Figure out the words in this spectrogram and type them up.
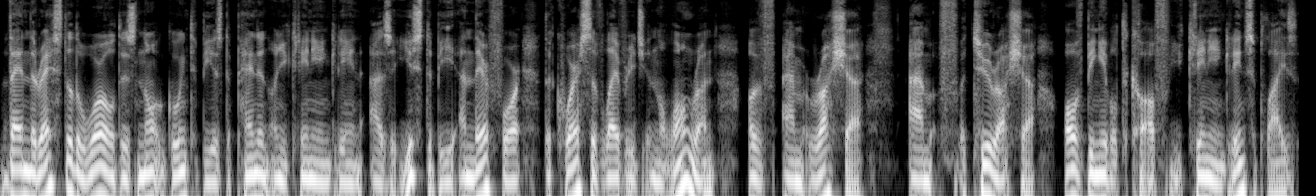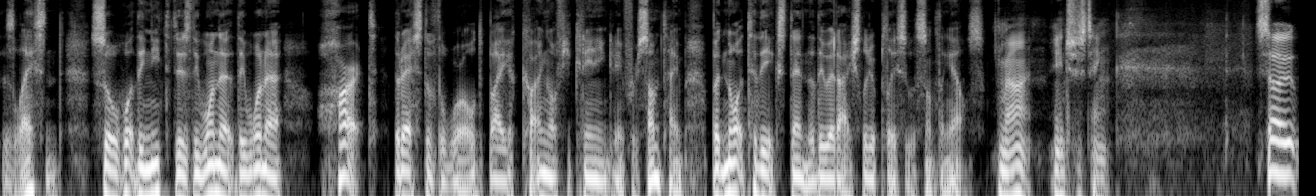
then the rest of the world is not going to be as dependent on Ukrainian grain as it used to be and therefore the coercive leverage in the long run of um, Russia um, f- to Russia of being able to cut off Ukrainian grain supplies is lessened. So what they need to do is they want to they want to hurt the rest of the world by cutting off Ukrainian grain for some time, but not to the extent that they would actually replace it with something else. Right. Interesting. So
